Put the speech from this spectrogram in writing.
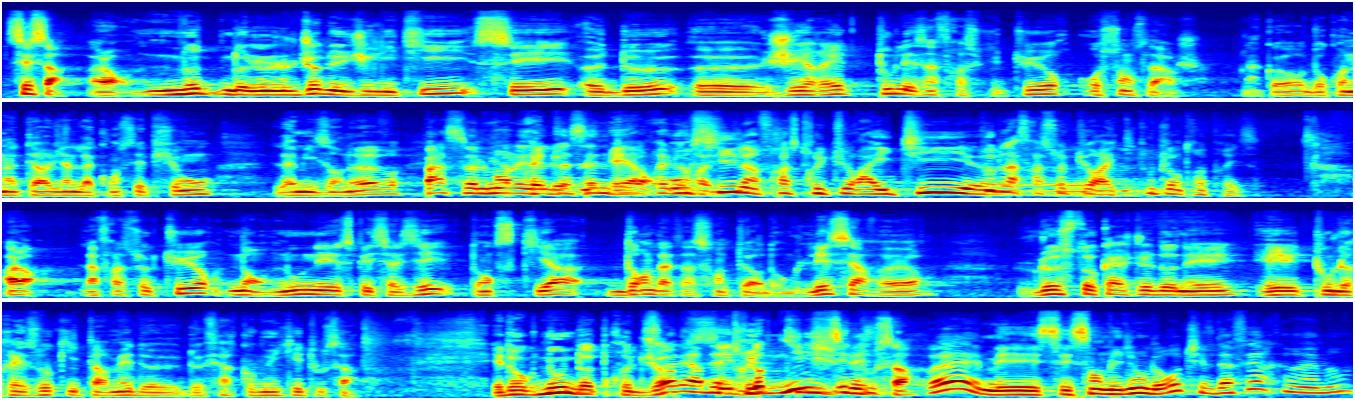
C'est ça. Alors, le job de Agility, c'est euh, de gérer toutes les infrastructures au sens large. D'accord? Donc, on intervient de la conception, la mise en œuvre. Pas seulement les data centers, aussi l'infrastructure IT. Toute l'infrastructure IT. Toute l'entreprise. Alors, l'infrastructure, non. Nous, on est spécialisé dans ce qu'il y a dans le data center. Donc, les serveurs, le stockage de données et tout le réseau qui permet de faire communiquer tout ça. Et donc, nous, notre job, c'est d'optimiser tout ça. Ouais, mais c'est 100 millions d'euros de chiffre d'affaires quand même. Hein.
